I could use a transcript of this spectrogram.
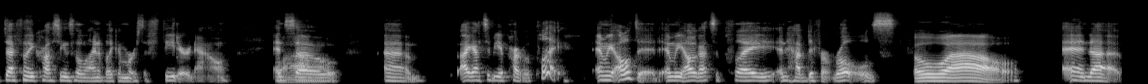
definitely crossing into the line of like immersive theater now. And so um, i got to be a part of a play and we all did and we all got to play and have different roles. Oh wow. And uh,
